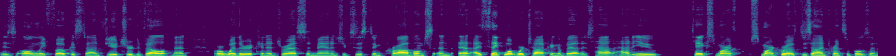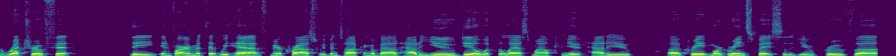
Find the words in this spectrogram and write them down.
is only focused on future development or whether it can address and manage existing problems. And, and I think what we're talking about is how, how do you take smart smart growth design principles and retrofit the environment that we have. Mayor Kraus, we've been talking about how do you deal with the last mile commute? How do you uh, create more green space so that you improve uh,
